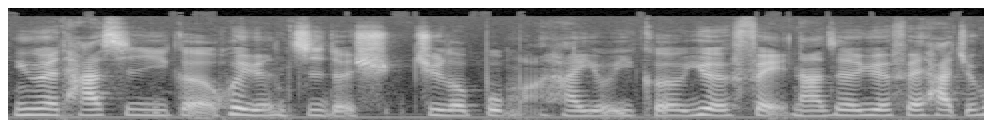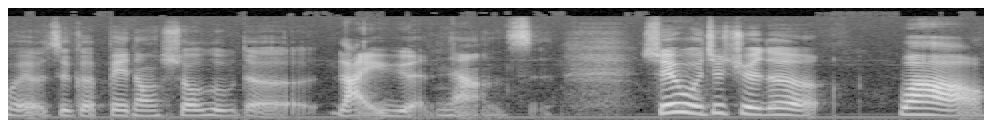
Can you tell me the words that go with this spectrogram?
因为它是一个会员制的俱乐部嘛，它有一个月费，那这个月费它就会有这个被动收入的来源那样子，所以我就觉得哇，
